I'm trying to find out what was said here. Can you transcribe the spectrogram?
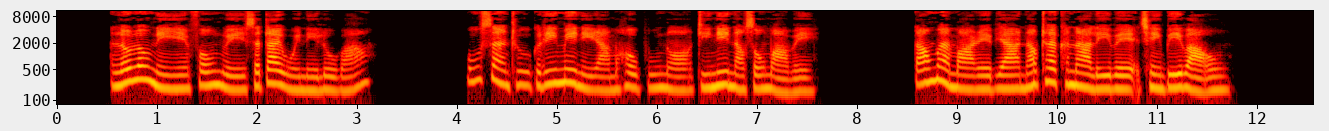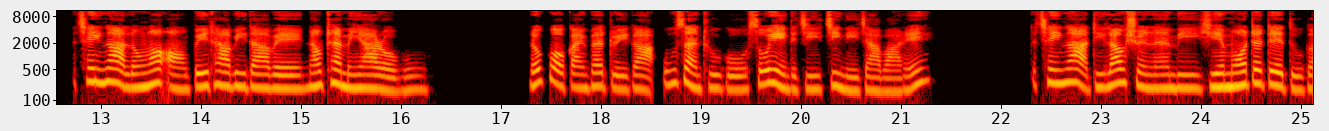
။အလုပ်လုပ်နေရင်ဖုန်းတွေစတိုက်ဝင်နေလို့ပါ။ဦးစံထူးဂရိမေ့နေတာမဟုတ်ဘူးနော်ဒီနေ့နောက်ဆုံးပါပဲတောင်းပန်ပါတယ်ဗျာနောက်ထပ်ခဏလေးပဲအချိန်ပေးပါဦးအချိန်ကလုံလောက်အောင်ပေးထားပြီးသားပဲနောက်ထပ်မရတော့ဘူးလုတ်ပေါ်ကင်ဘတ်တွေကဦးစံထူးကိုစိုးရိမ်တကြီးကြည့်နေကြပါတယ် တချိန်ကဒီလောက်ရှင်လန်းပြီးရေမောတက်တဲ့သူက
